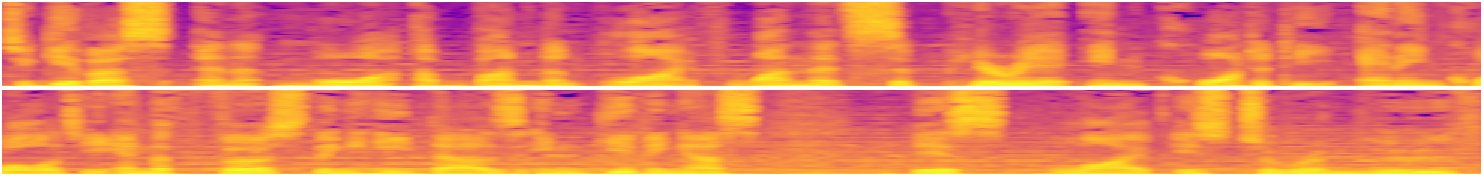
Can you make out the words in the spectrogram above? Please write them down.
to give us a more abundant life, one that's superior in quantity and in quality. And the first thing He does in giving us this life is to remove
